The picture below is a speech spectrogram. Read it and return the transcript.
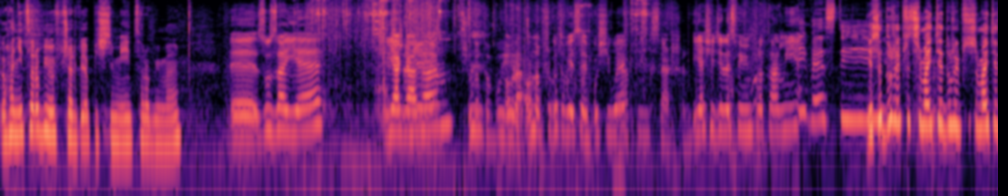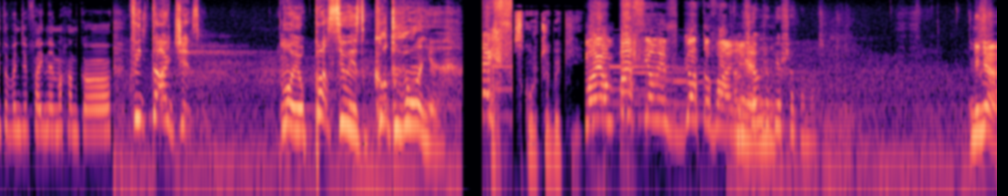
Kochani, co robimy w przerwie? Opiszcie mi, co robimy. Y, Zuza je, ja gadam. Przygotowuję. Dobra, ona przygotowuje sobie posiłek. Ja się dzielę swoimi plotami. Hej, bestii! Jeszcze dłużej przytrzymajcie, dłużej przytrzymajcie, to będzie fajne machanko. Witajcie! Moją pasją jest gotowanie! Skurczybyki. Moją pasją jest gotowanie! Myślałam, że pierwsza pomoc. Nie, nie.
